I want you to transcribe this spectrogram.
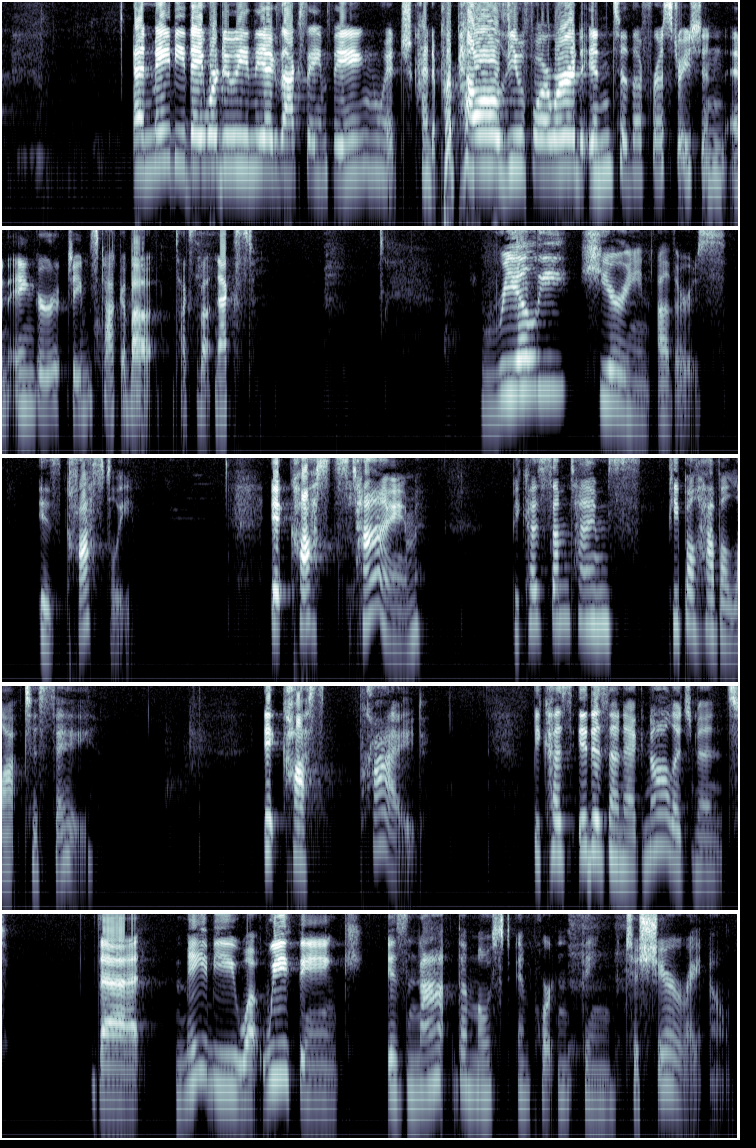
And maybe they were doing the exact same thing, which kind of propels you forward into the frustration and anger James talk about, talks about next. Really hearing others is costly. It costs time because sometimes people have a lot to say. It costs pride because it is an acknowledgement that maybe what we think is not the most important thing to share right now.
